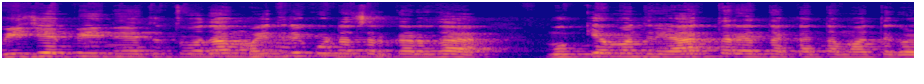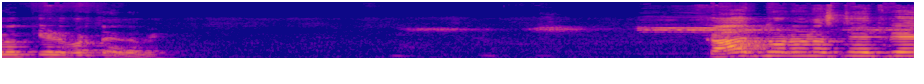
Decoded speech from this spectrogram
ಬಿಜೆಪಿ ನೇತೃತ್ವದ ಮೈತ್ರಿಕೂಟ ಸರ್ಕಾರದ ಮುಖ್ಯಮಂತ್ರಿ ಆಗ್ತಾರೆ ಅಂತಕ್ಕಂಥ ಮಾತುಗಳು ಕೇಳಿ ಬರ್ತಾ ಇದಾವೆ. ಕಾದ್ ನೋಡೋಣ ಸ್ನೇಹಿತರೆ,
